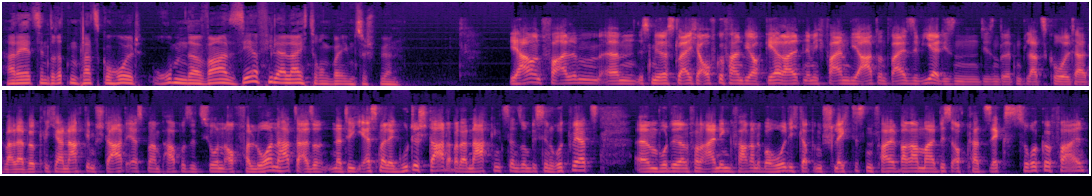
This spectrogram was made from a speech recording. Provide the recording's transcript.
hat er jetzt den dritten Platz geholt. Ruben, da war sehr viel Erleichterung bei ihm zu spüren. Ja, und vor allem ähm, ist mir das gleiche aufgefallen wie auch Gerald, nämlich vor allem die Art und Weise, wie er diesen, diesen dritten Platz geholt hat, weil er wirklich ja nach dem Start erstmal ein paar Positionen auch verloren hatte. Also natürlich erstmal der gute Start, aber danach ging es dann so ein bisschen rückwärts, ähm, wurde dann von einigen Fahrern überholt. Ich glaube, im schlechtesten Fall war er mal bis auf Platz 6 zurückgefallen.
